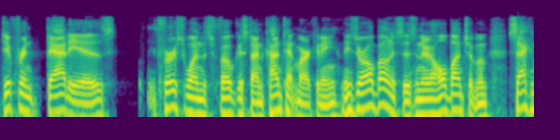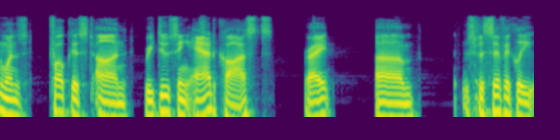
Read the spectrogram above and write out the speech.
different that is. The First one's focused on content marketing. These are all bonuses, and there are a whole bunch of them. Second one's focused on reducing ad costs, right? Um, specifically,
